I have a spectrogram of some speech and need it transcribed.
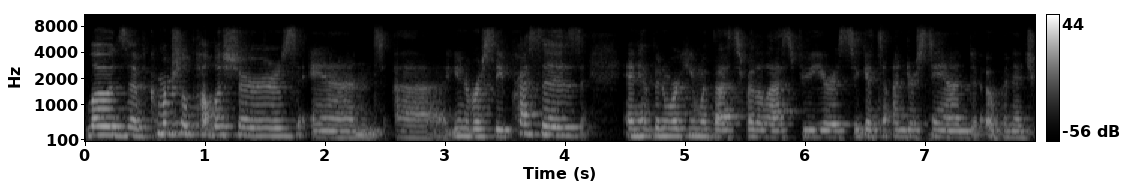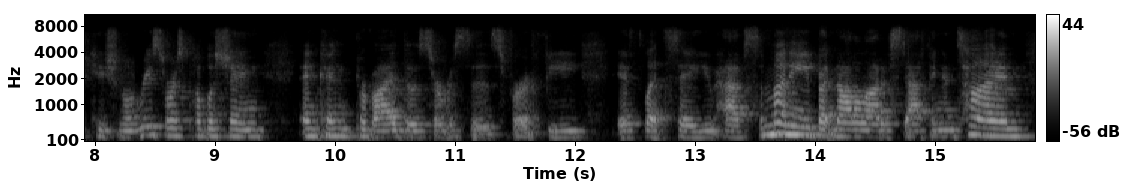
loads of commercial publishers and uh, university presses and have been working with us for the last few years to get to understand open educational resource publishing and can provide those services for a fee if let's say you have some money but not a lot of staffing and time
